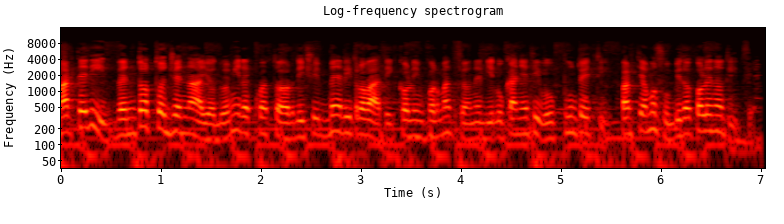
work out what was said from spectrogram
Martedì 28 gennaio 2014, ben ritrovati con l'informazione di lucaniatv.it. Partiamo subito con le notizie.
